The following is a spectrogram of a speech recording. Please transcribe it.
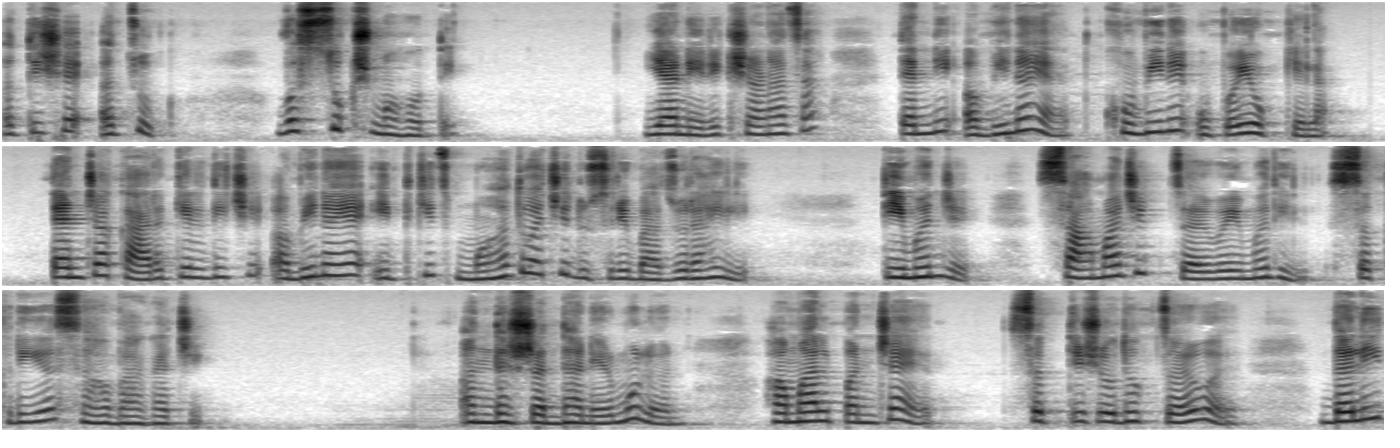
अतिशय अचूक व सूक्ष्म होते. या निरीक्षणाचा त्यांनी अभिनयात खुबीने उपयोग केला. त्यांच्या कारकिर्दीची अभिनया इतकीच महत्त्वाची दुसरी बाजू राहिली. ती म्हणजे सामाजिक चळवळीमधील सक्रिय सहभागाची. अंधश्रद्धा निर्मूलन हमाल पंचायत सत्यशोधक चळवळ दलित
